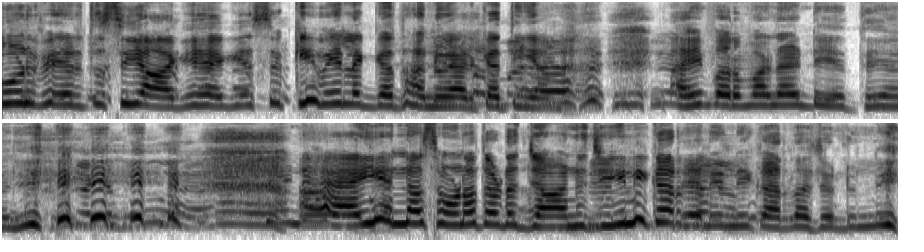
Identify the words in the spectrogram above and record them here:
ਹੁਣ ਫੇਰ ਤੁਸੀਂ ਆ ਗਏ ਹੈਗੇ ਸੋ ਕਿਵੇਂ ਲੱਗਾ ਤੁਹਾਨੂੰ ਐਰਕਤੀਆਂ ਅਸੀਂ ਪਰਮਾਨੈਂਟ ਹੀ ਇੱਥੇ ਆ ਜੀ। ਪਿੰਡ ਹੈ ਹੀ ਇੰਨਾ ਸੋਹਣਾ ਤੁਹਾਡਾ ਜਾਣ ਜੀ ਨਹੀਂ ਕਰਦਾ। ਦਿਲ ਹੀ ਨਹੀਂ ਕਰਦਾ ਛੱਡਣ ਲਈ।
